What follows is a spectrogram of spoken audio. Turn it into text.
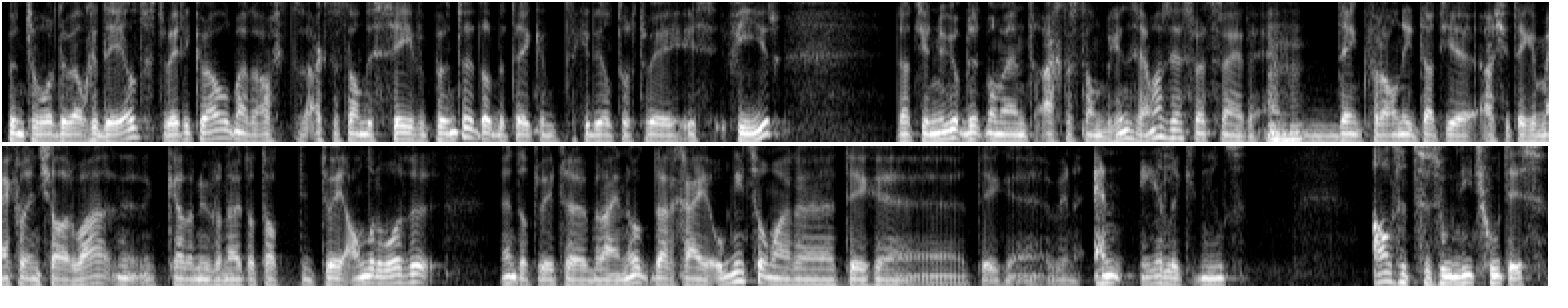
punten worden wel gedeeld, dat weet ik wel. Maar de achterstand is 7 punten. Dat betekent gedeeld door 2 is 4 dat je nu op dit moment achterstand begint, zijn maar zes wedstrijden. En mm denk vooral niet dat je, als je tegen Mechelen in Charleroi, ik ga er nu vanuit dat dat die twee anderen worden, en dat weet uh, Brian ook, daar ga je ook niet zomaar uh, tegen, uh, tegen winnen. En eerlijk, Niels, als het seizoen niet goed is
